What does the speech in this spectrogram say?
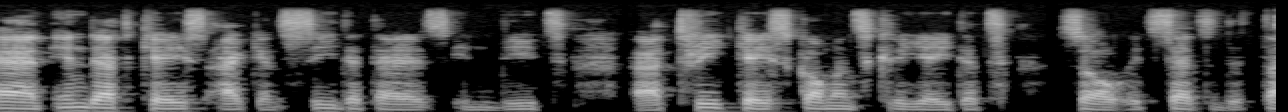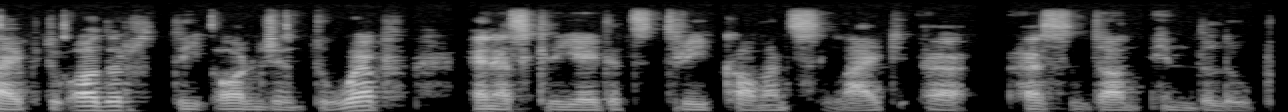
And in that case, I can see that there is indeed uh, three case comments created. So it sets the type to other, the origin to web, and has created three comments like uh, as done in the loop.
